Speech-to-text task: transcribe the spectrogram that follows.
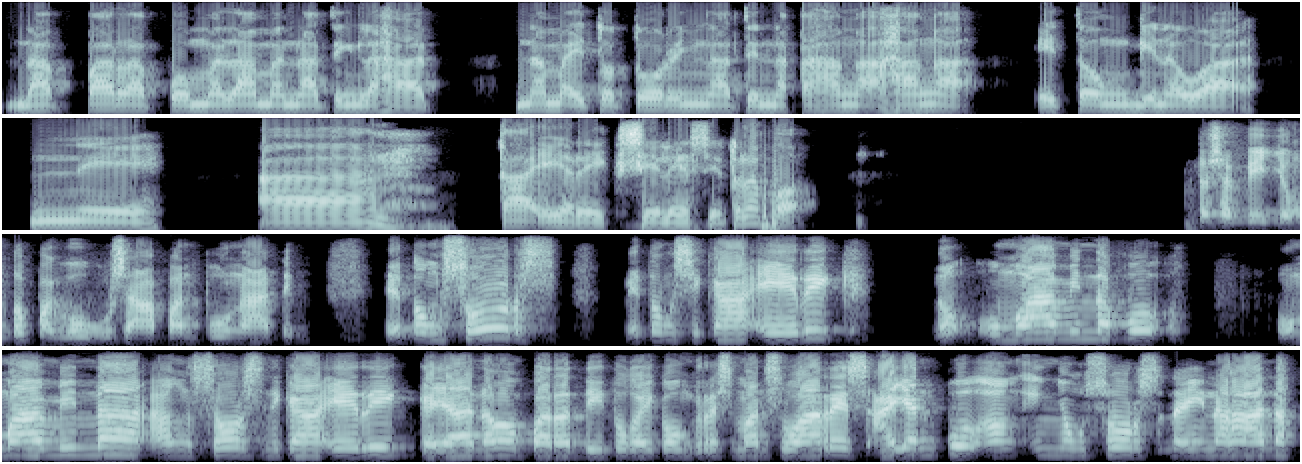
na para po malaman nating lahat na maituturing natin nakahanga-hanga itong ginawa ni ah, Ka Eric Siles. Ito na po. Ito sa video to, pag-uusapan po natin. Itong source, nitong si Ka Eric, no, umamin na po. Umamin na ang source ni Ka Eric. Kaya naman para dito kay Congressman Suarez, ayan po ang inyong source na hinahanap.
